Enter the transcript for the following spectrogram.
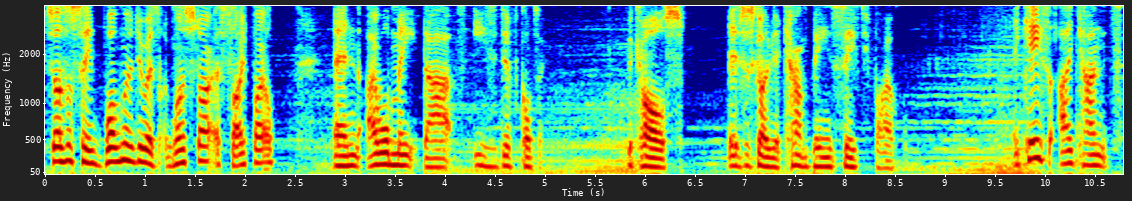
So as I saying, what I'm going to do is I'm going to start a side file, and I will make that easy difficulty because it's just going to be a campaign safety file. In case I can't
